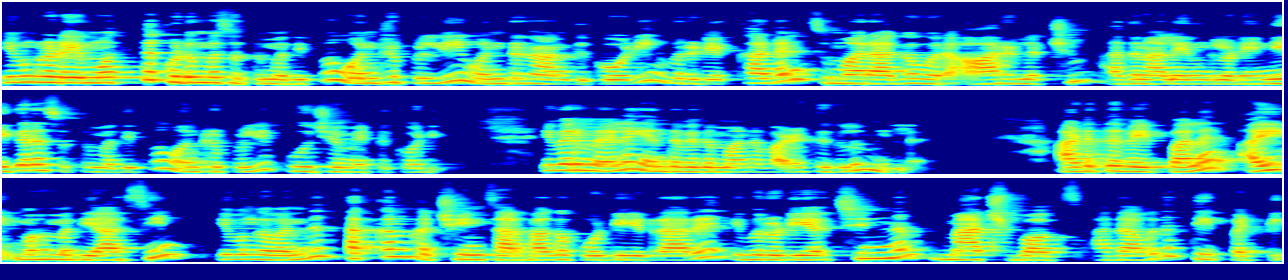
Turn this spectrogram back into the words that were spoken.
இவங்களுடைய மொத்த குடும்ப சொத்து மதிப்பு ஒன்று புள்ளி ஒன்று நான்கு கோடி. இவருடைய கடன் சுமாராக ஒரு ஆறு லட்சம். அதனால இவங்களுடைய நிகர சொத்து மதிப்பு ஒன்று புள்ளி பூஜ்ஜியம் எட்டு கோடி. இவர் மேல எந்த விதமான வழக்குகளும் இல்லை. அடுத்த வேட்பாளர் ஐ. முகமது யாசின். இவங்க வந்து தக்கம் கட்சியின் சார்பாக போட்டியிடுறாரு. இவருடைய சின்னம் மேட்ச் பாக்ஸ் அதாவது தீப்பெட்டி.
